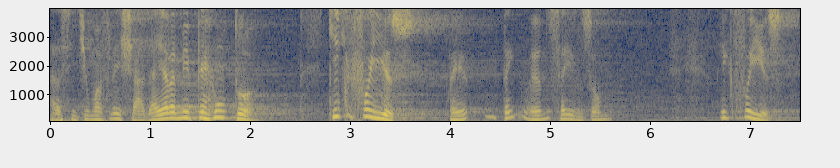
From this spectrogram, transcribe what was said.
ela sentiu uma flechada. Aí ela me perguntou: o que, que foi isso? Eu não, tenho, eu não sei, não sou. O que, que foi isso?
